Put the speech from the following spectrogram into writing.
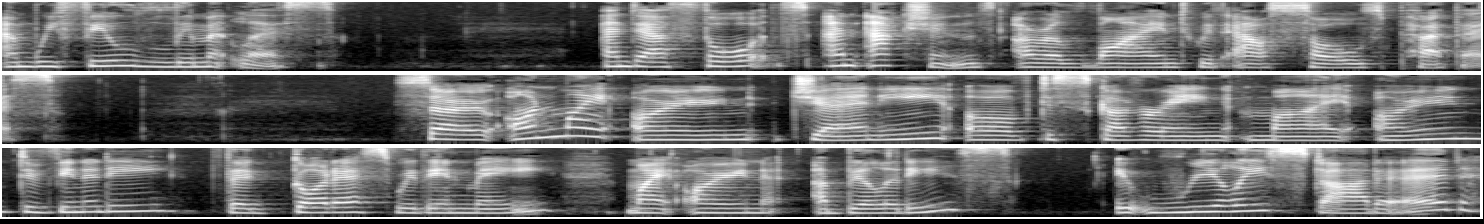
and we feel limitless. And our thoughts and actions are aligned with our soul's purpose. So, on my own journey of discovering my own divinity, the goddess within me, my own abilities, it really started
